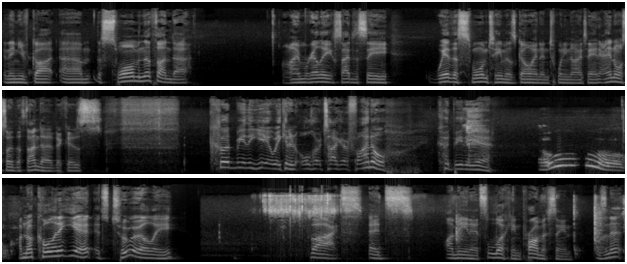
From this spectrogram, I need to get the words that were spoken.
And then you've got um, the Swarm and the Thunder. I'm really excited to see where the Swarm team is going in 2019, and also the Thunder because could be the year we get an All Otago final. Could be the year. Oh. I'm not calling it yet. It's too early. But it's, I mean, it's looking promising, isn't it?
